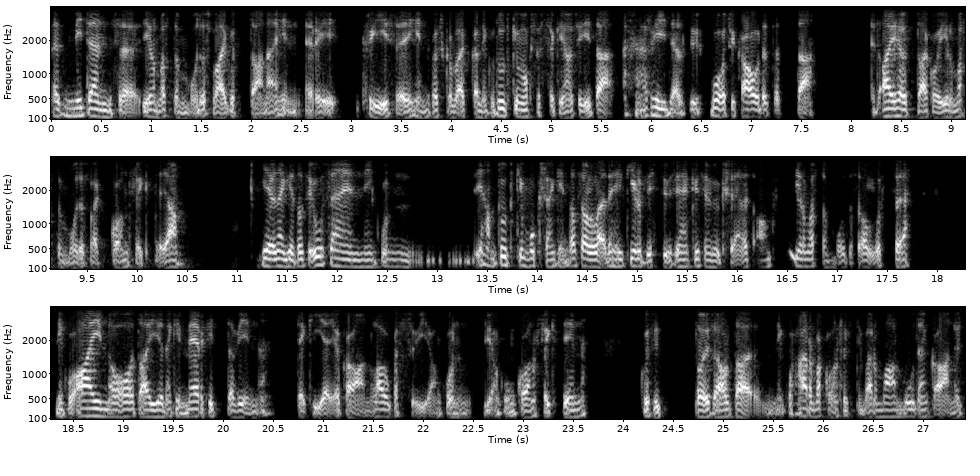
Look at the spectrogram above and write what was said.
että miten se ilmastonmuutos vaikuttaa näihin eri kriiseihin, koska vaikka niin tutkimuksessakin on siitä riidelty vuosikaudet, että, että aiheuttaako ilmastonmuutos vaikka konflikteja. Ja jotenkin tosi usein niin kuin ihan tutkimuksenkin tasolla jotenkin kilpistyy siihen kysymykseen, että onko ilmastonmuutos ollut se niin kuin ainoa tai jotenkin merkittävin tekijä, joka on laukassut jonkun, jonkun konfliktin, kun sit toisaalta niin kuin harva konflikti varmaan muutenkaan nyt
